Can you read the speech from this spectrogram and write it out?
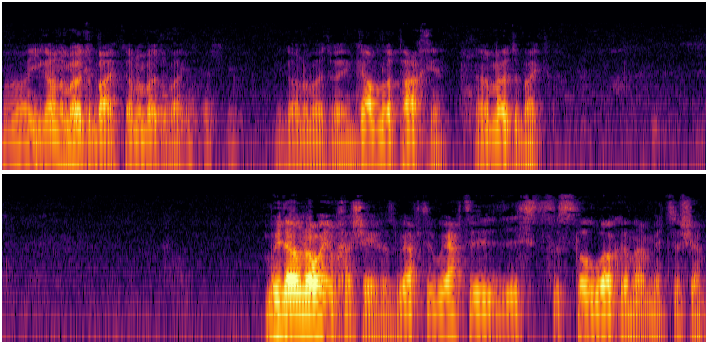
Oh, you go on a motorbike. Go on a motorbike. You go on a motorbike. Gamla pachia on a motorbike. We don't know im chashechas. We have to. We have to still work on that mitzvah.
